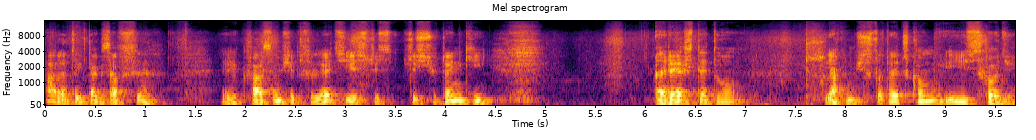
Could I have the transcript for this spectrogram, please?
ale to i tak zawsze y, kwasem się przyleci, jest czyś, czyściuteńki. Resztę to jakąś szczoteczką i schodzi.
